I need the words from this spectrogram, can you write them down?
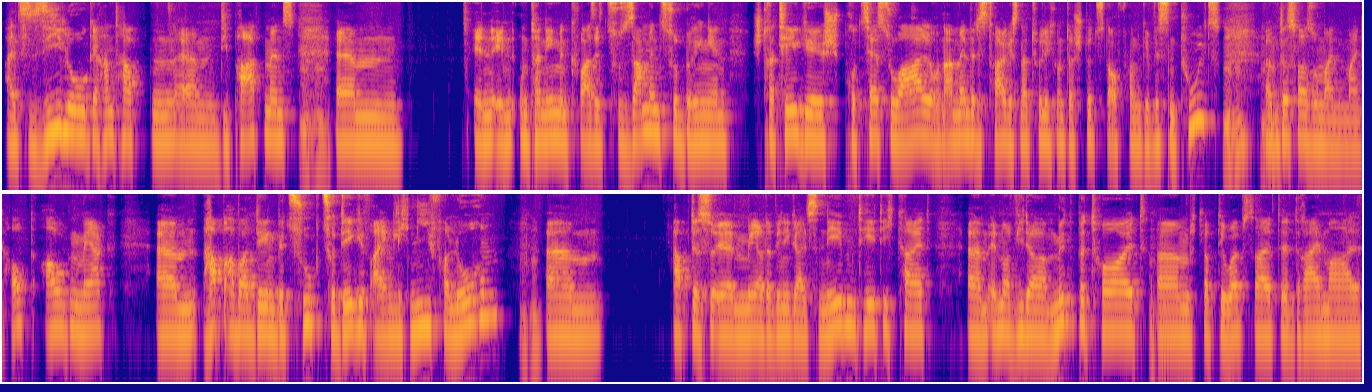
als Silo gehandhabten ähm, Departments. Mhm. In, in Unternehmen quasi zusammenzubringen, strategisch, prozessual und am Ende des Tages natürlich unterstützt auch von gewissen Tools. Mhm, mhm. ähm, das war so mein, mein Hauptaugenmerk. Ähm, habe aber den Bezug zur DGIF eigentlich nie verloren. Mhm. Ähm, habe das äh, mehr oder weniger als Nebentätigkeit ähm, immer wieder mitbetreut. Mhm. Ähm, ich glaube, die Webseite dreimal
